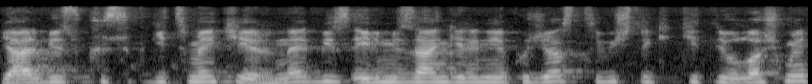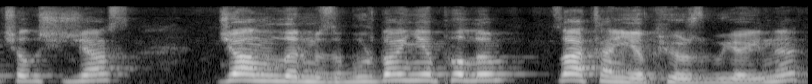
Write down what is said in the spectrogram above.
Yani biz küsüp gitmek yerine biz elimizden geleni yapacağız. Twitch'teki kitleye ulaşmaya çalışacağız. Canlılarımızı buradan yapalım. Zaten yapıyoruz bu yayını.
